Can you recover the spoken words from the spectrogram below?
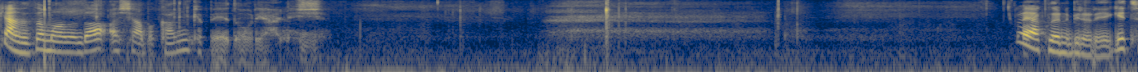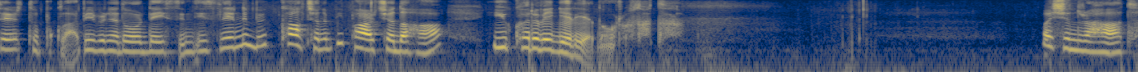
Kendi zamanında aşağı bakan köpeğe doğru yerleş. Ayaklarını bir araya getir. Topuklar birbirine doğru değsin. Dizlerini bük. Kalçanı bir parça daha yukarı ve geriye doğru uzat. Başın rahat.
